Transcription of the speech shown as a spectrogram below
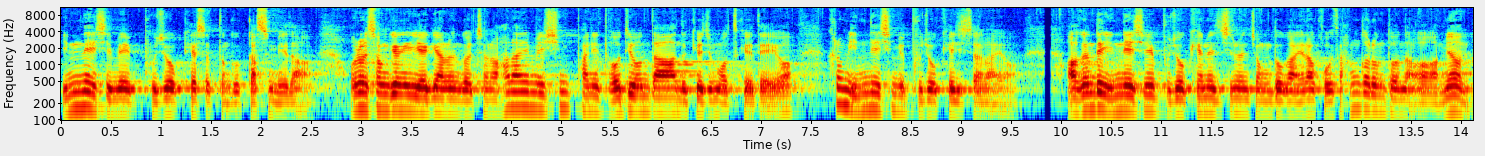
인내심이 부족했었던 것 같습니다. 오늘 성경이 얘기하는 것처럼 하나님의 심판이 더디 온다 느껴지면 어떻게 돼요? 그럼 인내심이 부족해지잖아요. 아 근데 인내심이 부족해지는 정도가 아니라 거기서 한 걸음 더 나아가면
